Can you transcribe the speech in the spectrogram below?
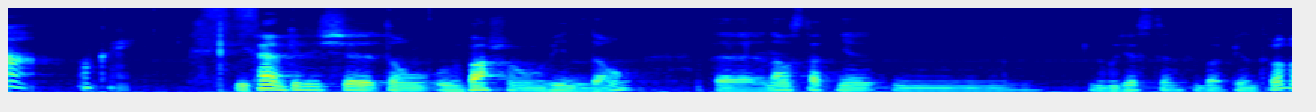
A, okej. Jechałem kiedyś e, tą waszą windą e, na ostatnie mm, 20 chyba piętro.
